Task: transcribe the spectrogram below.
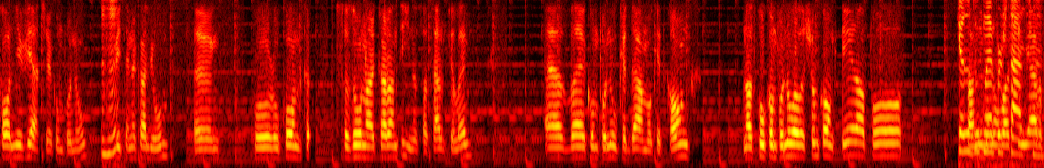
ka një vjet që e kom punu, mm -hmm. vitin e kalum, kur u kon sezona e karantinës atëherë në fillim. Edhe e kom punu këtë demo këtë këngë. Në atë kohë kom punu edhe shumë këngë tjera, po Kjo m'u duk më e përshtatshme.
